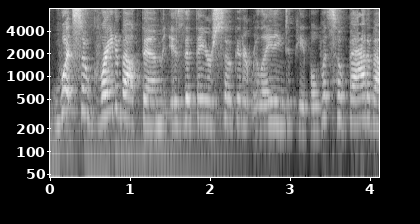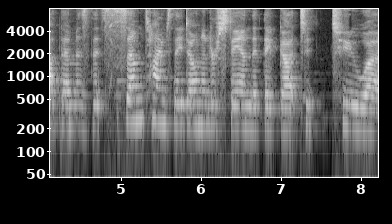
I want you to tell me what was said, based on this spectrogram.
What's so great about them is that they are so good at relating to people. What's so bad about them is that sometimes they don't understand that they've got to to uh,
